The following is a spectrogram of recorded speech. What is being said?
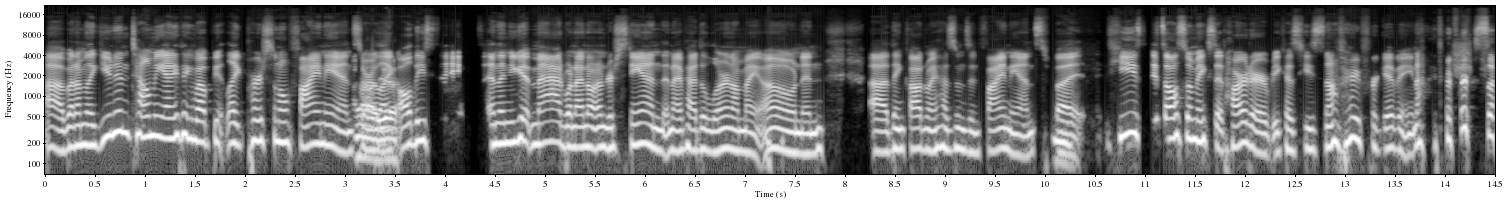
Uh, but I'm like, you didn't tell me anything about like personal finance or Oh, like yeah. all these things. And then you get mad when I don't understand and I've had to learn on my own. And uh, thank God my husband's in finance, Mm. but he's it also makes it harder because he's not very forgiving either. So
